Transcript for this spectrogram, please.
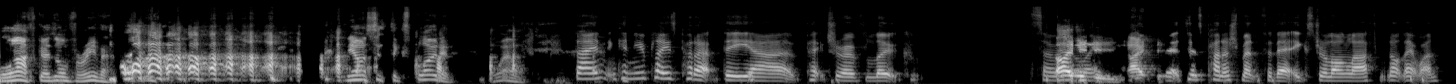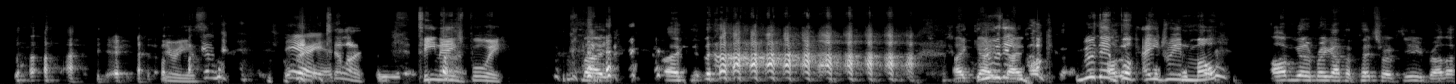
Laugh goes on forever. now it's just exploded. Wow. Thane, can you please put up the uh, picture of Luke? So Hey, annoying. hey. that's his punishment for that extra long laugh. Not that one. There he is. There he is. Hello. Teenage boy. Mate. okay, Remember that Dave, book? Remember that book, Adrian Mole? I'm going to bring up a picture of you, brother.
